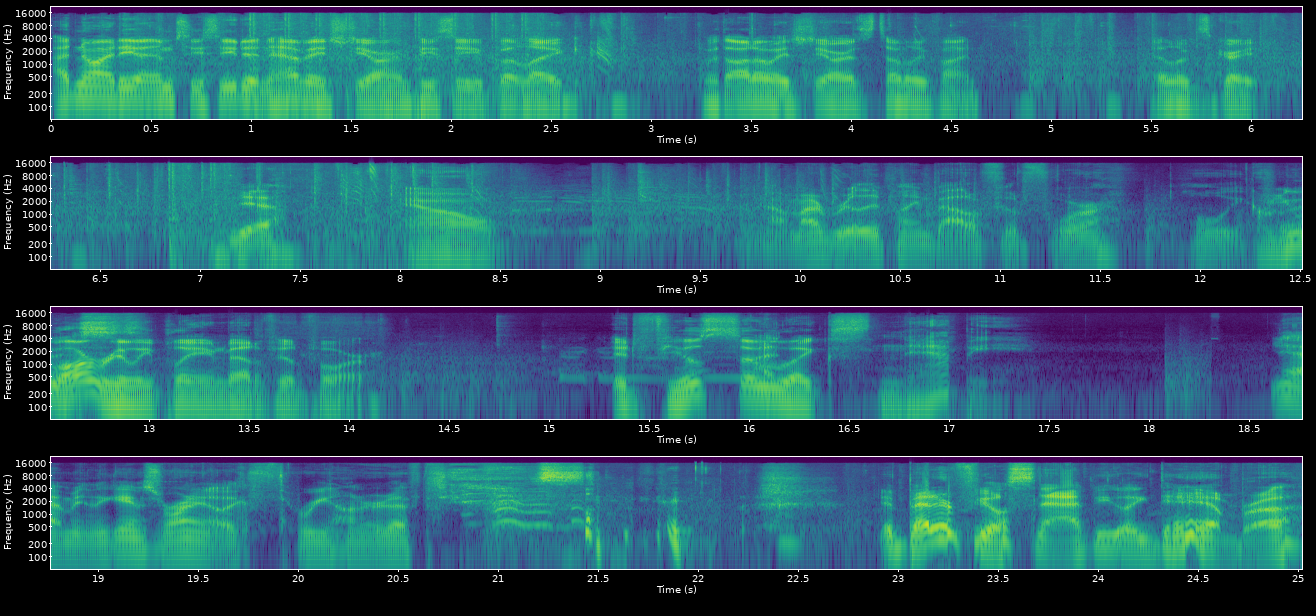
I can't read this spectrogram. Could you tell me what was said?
I had no idea MCC didn't have HDR on PC, but like with auto HDR, it's totally fine. It looks great. Yeah. Ow. Now, am I really playing Battlefield 4? Holy crap. You are really playing Battlefield 4. It feels so I- like snappy. Yeah, I mean, the game's running at like 300 FPS. it better feel snappy. Like, damn, bro.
